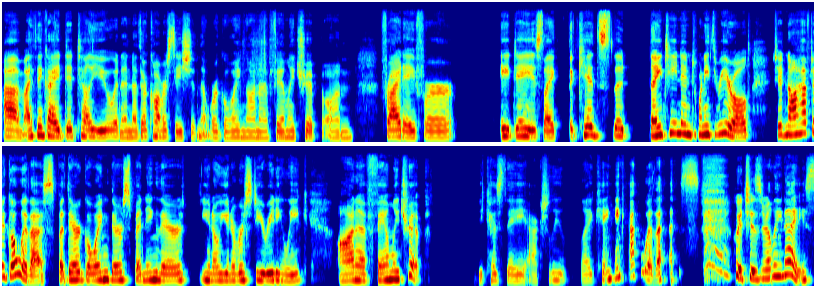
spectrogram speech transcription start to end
um, I think I did tell you in another conversation that we're going on a family trip on Friday for eight days. Like the kids, the 19 and 23 year old did not have to go with us, but they're going, they're spending their, you know, university reading week on a family trip because they actually like hanging out with us, which is really nice.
